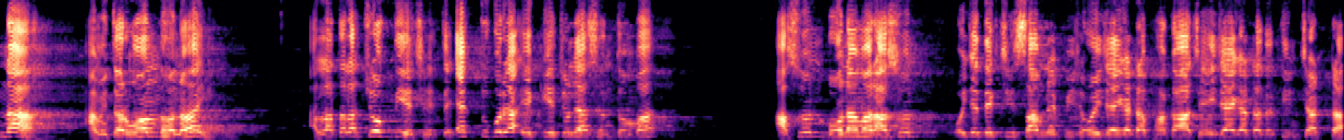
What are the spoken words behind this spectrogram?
না, আমি তো আর অন্ধ নয় আল্লাহ তালা চোখ দিয়েছে, তো একটু করে এগিয়ে চলে আসেন তো মা আসুন, বোন আমার আসুন। ওই যে দেখছি সামনে পিছ ওই জায়গাটা ফাঁকা আছে, এই জায়গাটাতে তিন চারটা।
